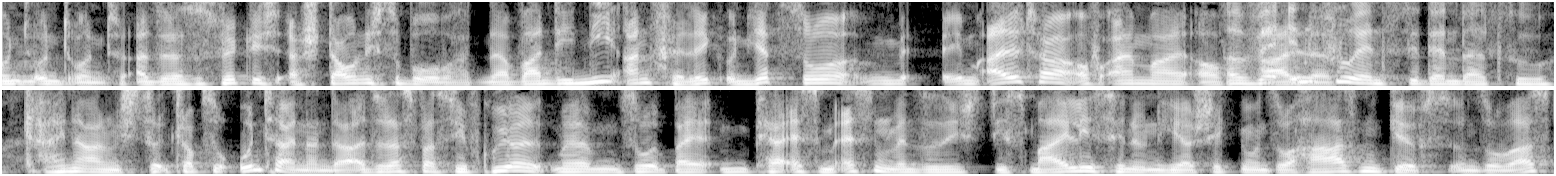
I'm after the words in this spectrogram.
Und, und, und. Also das ist wirklich erstaunlich zu beobachten. Da waren die nie anfällig und jetzt so im Alter auf einmal auf Aber wer alles. influenzt die denn dazu? Keine Ahnung, ich glaube so untereinander. Also das, was sie früher ähm, so bei per SMS, wenn sie sich die Smileys hin und her schicken und so Hasengifs und sowas,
